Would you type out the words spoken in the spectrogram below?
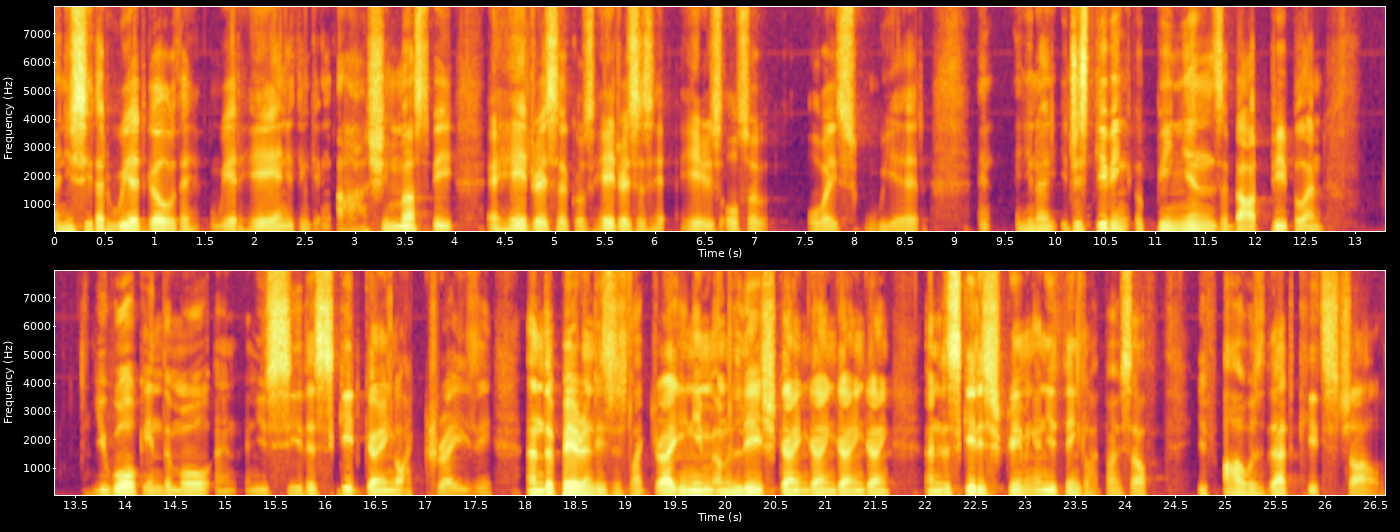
and you see that weird girl with a weird hair, and you're thinking, ah, she must be a hairdresser because hairdressers' ha- hair is also always weird. And, and you know, you're just giving opinions about people, and you walk in the mall, and, and you see this kid going like crazy, and the parent is just like dragging him on a leash, going, going, going, going, and this kid is screaming, and you think like by yourself, if I was that kid's child,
